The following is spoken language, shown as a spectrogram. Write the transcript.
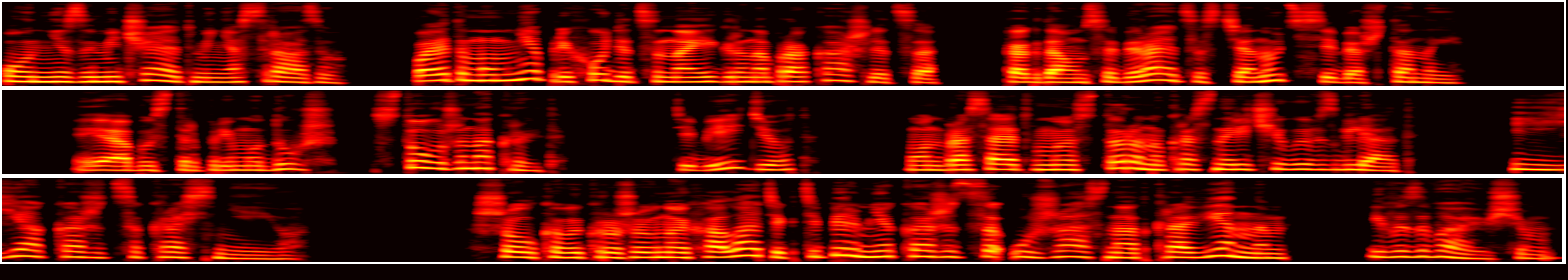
Он не замечает меня сразу, поэтому мне приходится наигранно прокашляться, когда он собирается стянуть с себя штаны. Я быстро приму душ, Стол уже накрыт. Тебе идет. Он бросает в мою сторону красноречивый взгляд, и я, кажется, краснею. Шелковый кружевной халатик теперь мне кажется ужасно откровенным и вызывающим,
